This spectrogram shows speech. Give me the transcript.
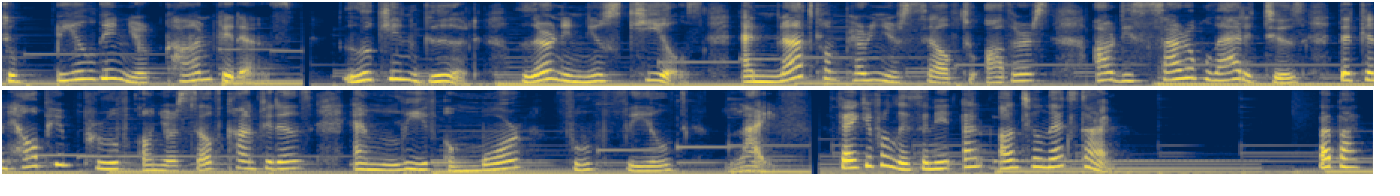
to building your confidence. Looking good, learning new skills, and not comparing yourself to others are desirable attitudes that can help you improve on your self confidence and live a more fulfilled life. Thank you for listening, and until next time. Bye bye.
